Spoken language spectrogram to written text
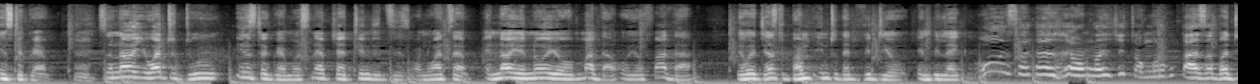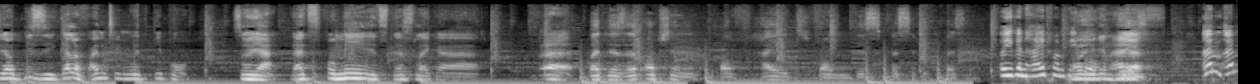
Instagram. Hmm. So now you want to do Instagram or Snapchat tendencies on WhatsApp, and now you know your mother or your father, they will just bump into that video and be like, oh, Saka, zveongo chitongo but you're busy gallivanting with people. So yeah, that's for me, it's just like a. But there's that option of hide from this specific person. Or you can hide from people. Oh, you can hide. Yes. I'm, I'm,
